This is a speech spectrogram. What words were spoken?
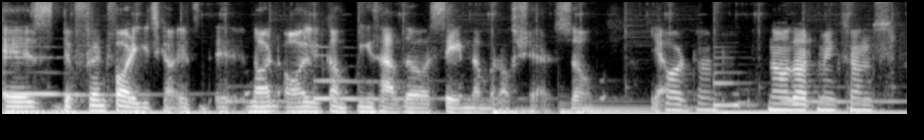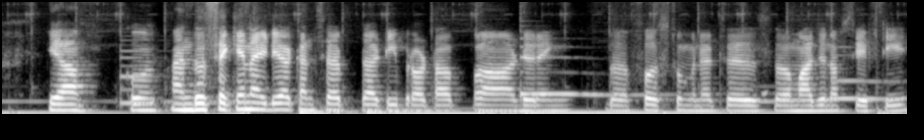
is different for each company. it's uh, not all companies have the same number of shares so yeah Got it. No, that makes sense. Yeah, cool. And the second idea concept that he brought up uh, during the first two minutes is uh, margin of safety.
